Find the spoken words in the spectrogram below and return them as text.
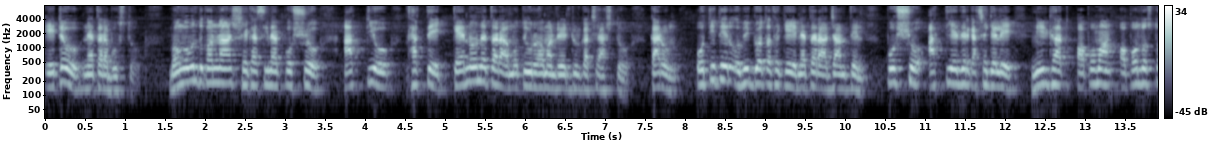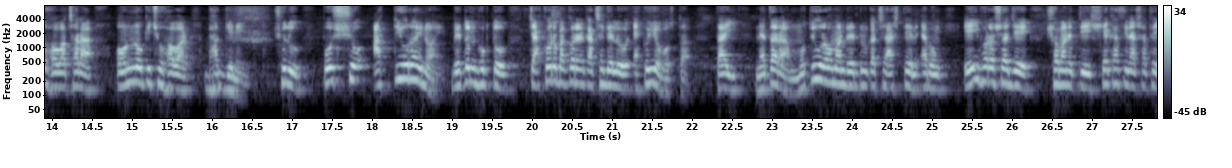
এটাও নেতারা বুঝতো। বঙ্গবন্ধু কন্যা শেখ হাসিনার পোষ্য আত্মীয় থাকতে কেন নেতারা মতিউর রহমান রেন্টুর কাছে আসতো? কারণ অতীতের অভিজ্ঞতা থেকে নেতারা জানতেন, পোষ্য আত্মীয়দের কাছে গেলে নির্ঘাত অপমান, অপদস্থ হওয়া ছাড়া অন্য কিছু হওয়ার ভাগ্যে নেই। শুধু পোষ্য আত্মীয়রাই নয়, বেতনভুক্ত চাকর বাকরের কাছে গেলেও একই অবস্থা। তাই নেতারা মতিউর রহমান রেন্টুর কাছে আসতেন এবং এই ভরসা যে সমানেত্রী শেখ হাসিনার সাথে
